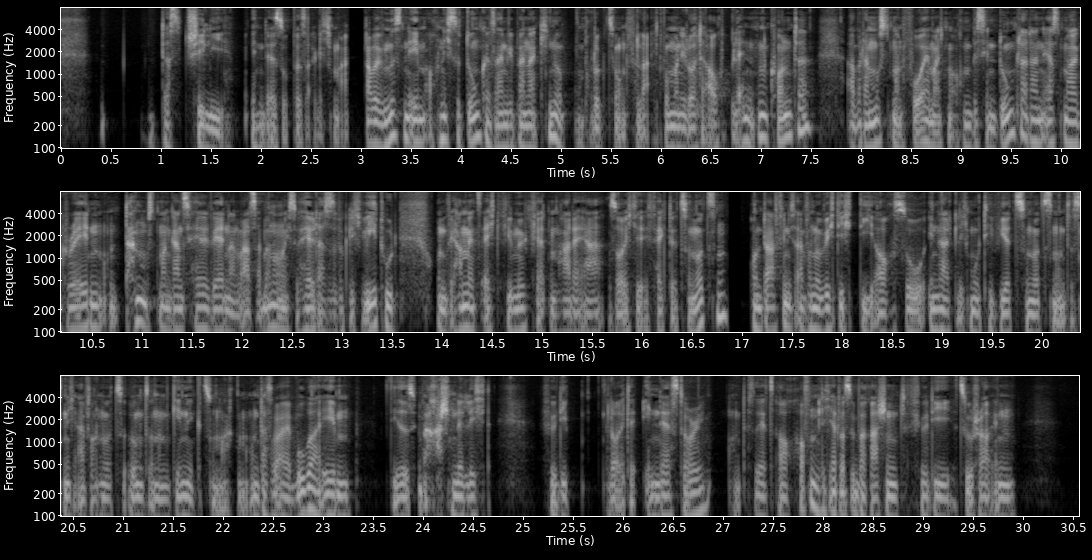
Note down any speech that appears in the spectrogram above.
das Chili in der Suppe, sage ich mal. Aber wir müssen eben auch nicht so dunkel sein wie bei einer Kinoproduktion vielleicht, wo man die Leute auch blenden konnte. Aber da musste man vorher manchmal auch ein bisschen dunkler dann erstmal graden und dann musste man ganz hell werden. Dann war es aber noch nicht so hell, dass es wirklich weh tut. Und wir haben jetzt echt viel Möglichkeit im HDR solche Effekte zu nutzen. Und da finde ich es einfach nur wichtig, die auch so inhaltlich motiviert zu nutzen und das nicht einfach nur zu irgendeinem so Gimmick zu machen. Und das war bei Buba eben dieses überraschende Licht für die Leute in der Story. Und das ist jetzt auch hoffentlich etwas überraschend für die ZuschauerInnen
